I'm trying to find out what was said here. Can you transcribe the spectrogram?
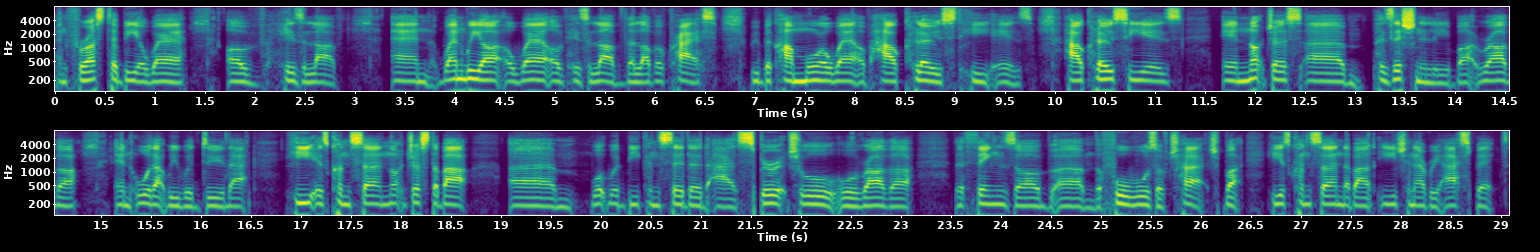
and for us to be aware of his love. And when we are aware of his love, the love of Christ, we become more aware of how close he is, how close he is in not just um, positionally, but rather in all that we would do, that he is concerned not just about um, what would be considered as spiritual or rather the things of um, the four walls of church, but he is concerned about each and every aspect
